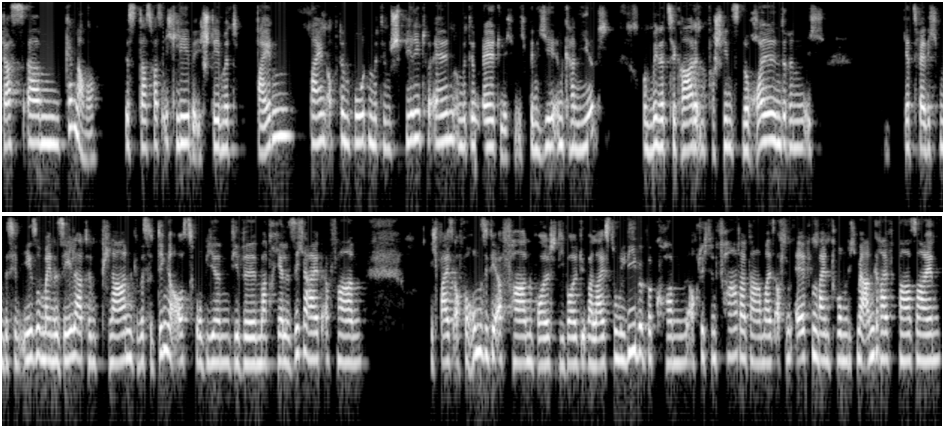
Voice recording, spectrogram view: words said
das, ähm, genau, ist das, was ich lebe. Ich stehe mit beiden Beinen auf dem Boden, mit dem Spirituellen und mit dem Weltlichen. Ich bin hier inkarniert und bin jetzt hier gerade in verschiedensten Rollen drin. Ich jetzt werde ich ein bisschen eh so, meine Seele hat den Plan, gewisse Dinge auszuprobieren, die will materielle Sicherheit erfahren. Ich weiß auch, warum sie die erfahren wollte. Die wollte über Leistung Liebe bekommen, auch durch den Vater damals auf dem Elfenbeinturm nicht mehr angreifbar sein.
